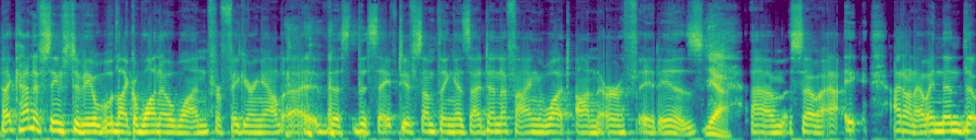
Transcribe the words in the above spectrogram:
that kind of seems to be like a 101 for figuring out uh, the the safety of something is identifying what on earth it is. Yeah. Um, so I, I don't know. And then the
